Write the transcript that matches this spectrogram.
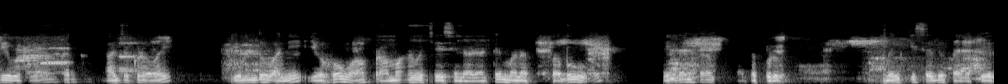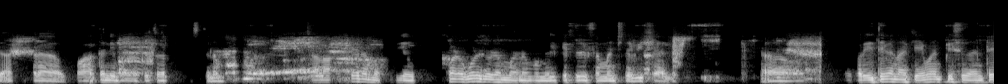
నీవు నిరంతరం యాజకుడవై ఎందు అని యహోవా ప్రమాణము చేసినాడు. అంటే మన ప్రభువు నిరంతరం యాజకుడు. మిల్కీ సెదు పేరు అక్కడ పాత నిబంధన పుస్తకం చాలా ఆశ్చర్యం ఇక్కడ కూడా చూడం మనము మిల్కీ సెదుకు సంబంధించిన విషయాలు. ఒక రీతిగా నాకేమనిపిస్తుంది అంటే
